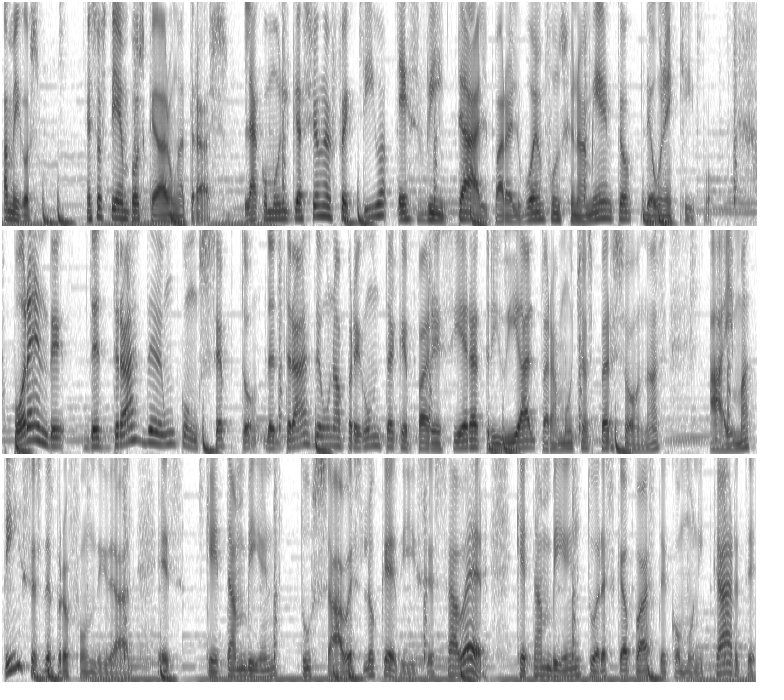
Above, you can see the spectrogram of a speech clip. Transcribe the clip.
Amigos, Esos tiempos quedaron atrás. La comunicación efectiva es vital para el buen funcionamiento de un equipo. Por ende, detrás de un concepto, detrás de una pregunta que pareciera trivial para muchas personas, hay matices de profundidad. Es que también tú sabes lo que dices saber, que también tú eres capaz de comunicarte,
